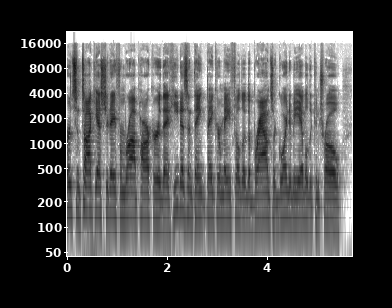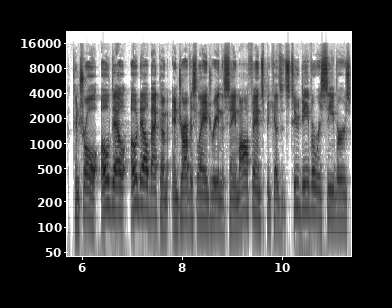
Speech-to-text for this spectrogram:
heard some talk yesterday from Rob Parker that he doesn't think Baker Mayfield or the Browns are going to be able to control control Odell Odell Beckham and Jarvis Landry in the same offense because it's two diva receivers.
